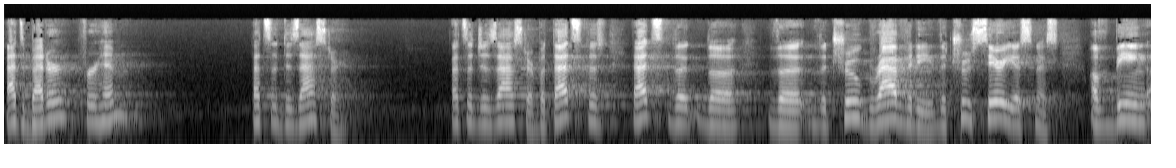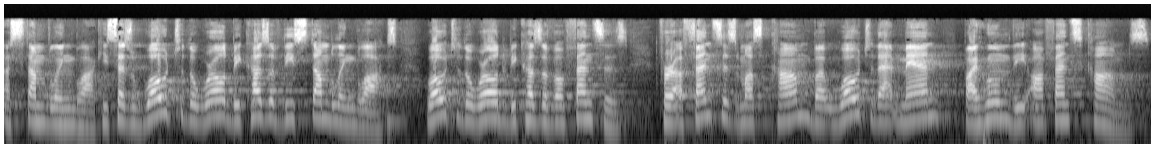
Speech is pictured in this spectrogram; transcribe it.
That's better for him? That's a disaster. That's a disaster. But that's the, that's the, the, the, the true gravity, the true seriousness of being a stumbling block. He says, Woe to the world because of these stumbling blocks. Woe to the world because of offenses. For offenses must come, but woe to that man by whom the offense comes.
